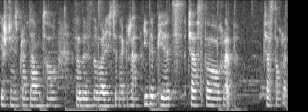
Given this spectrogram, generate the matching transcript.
Jeszcze nie sprawdzałam, co zadecydowaliście, także idę piec ciasto, chleb. Ciasto, chleb.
